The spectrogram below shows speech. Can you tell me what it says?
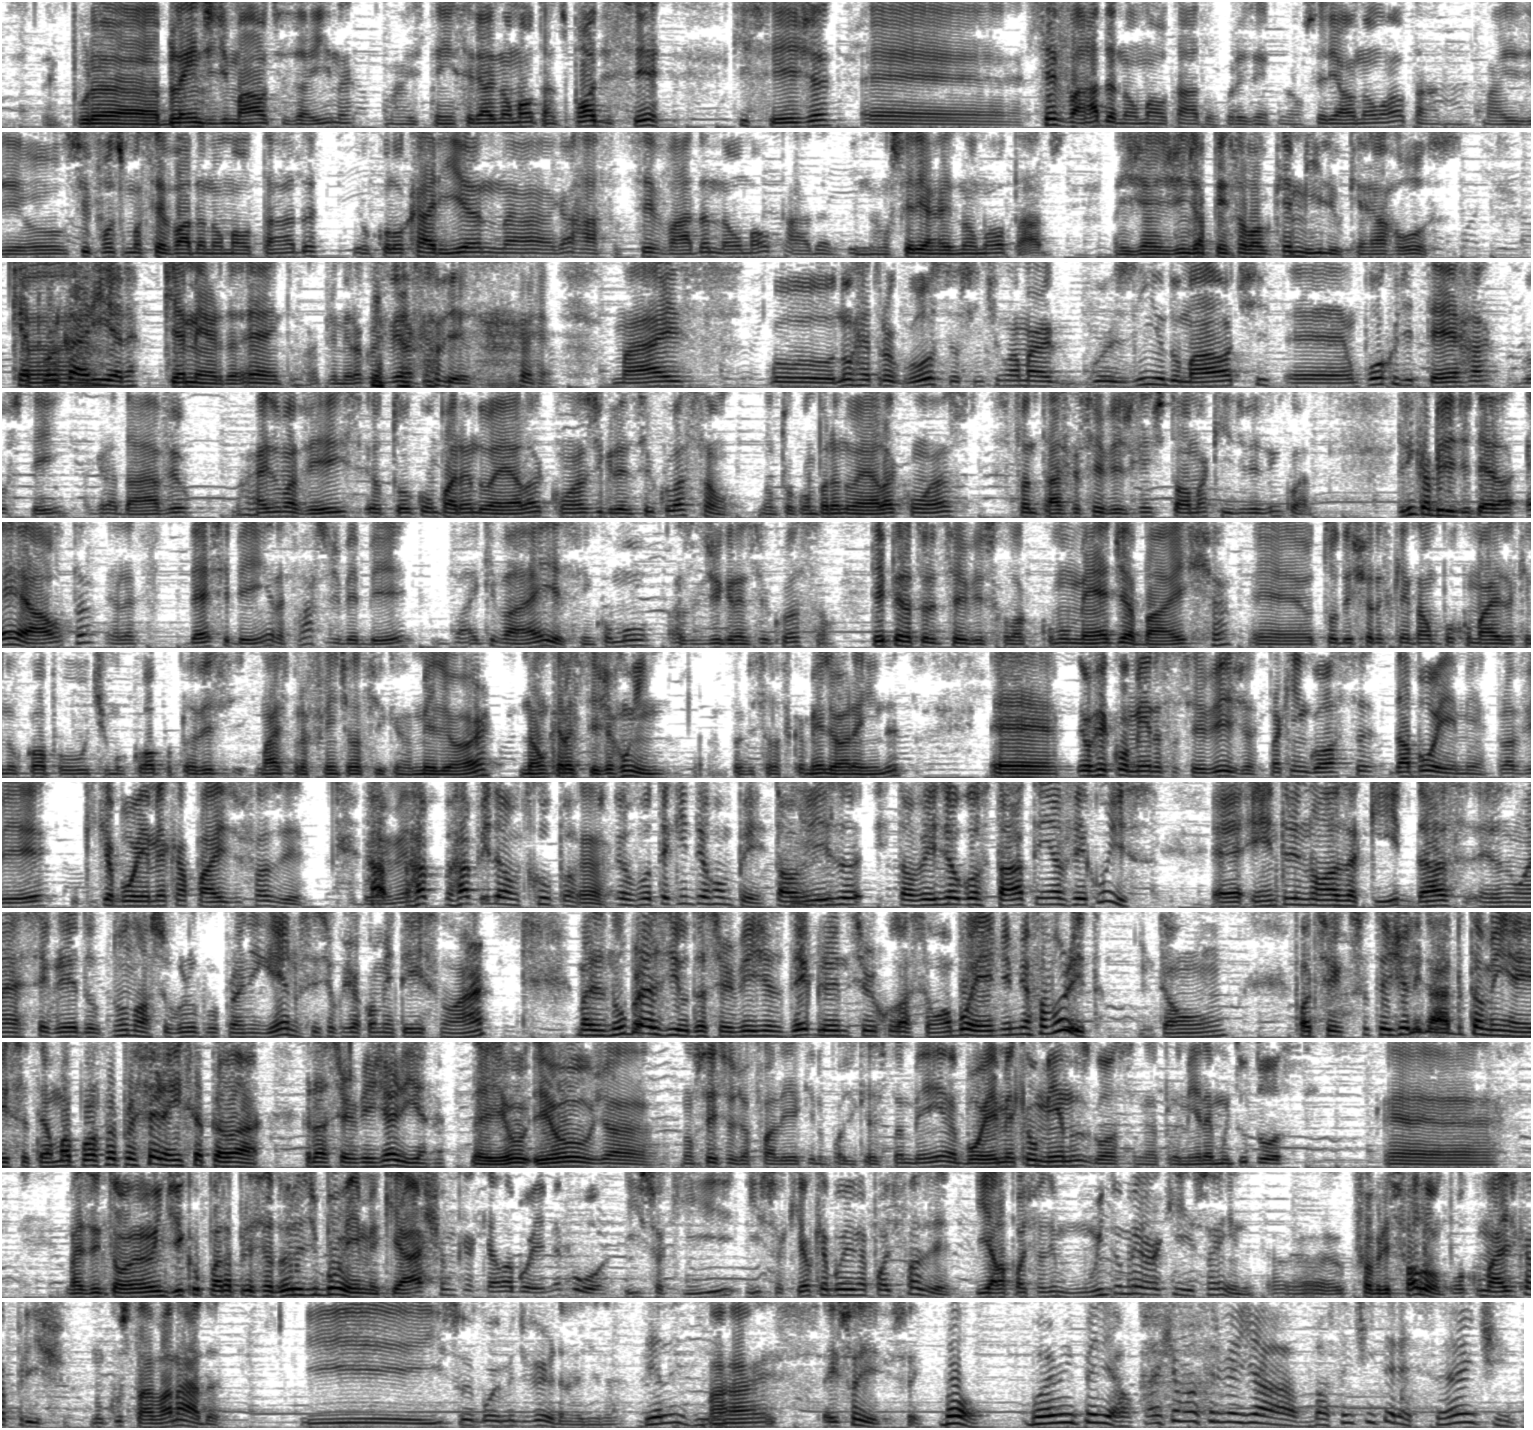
pura blend de maltes aí, né? Mas tem cereais não maltados. Pode ser que seja é, cevada não maltada, por exemplo, não cereal não maltado. Né? Mas eu, se fosse uma cevada não maltada, eu colocaria na garrafa cevada não maltada e não cereais não maltados. Aí a gente já pensa logo que é milho, que é arroz. Que é ah, porcaria, né? Que é merda. É, então, a primeira coisa que vem na cabeça. Mas o, no retrogosto eu senti um amargorzinho do malte, é, um pouco de terra, gostei, agradável. Mais uma vez, eu estou comparando ela com as de grande circulação. Não estou comparando ela com as fantásticas cervejas que a gente toma aqui de vez em quando. Drinkability dela é alta, ela desce bem, ela é fácil de beber, vai que vai, assim como as de grande circulação. Temperatura de serviço coloco como média baixa. É, eu estou deixando esquentar um pouco mais aqui no copo, o último copo, para ver se mais para frente ela fica melhor. Não que ela esteja ruim, para ver se ela fica melhor ainda. É, eu recomendo essa cerveja para quem gosta da boêmia, para ver o que, que a boêmia é capaz de fazer. Boêmia... Rap rapidão, desculpa. É. Eu vou ter que interromper. Talvez, talvez eu gostar tenha a ver com isso. É, entre nós aqui, das, não é segredo no nosso grupo para ninguém, não sei se eu já comentei isso no ar, mas no Brasil, das cervejas de grande circulação, a Boêmia é minha favorita. Então, pode ser que isso esteja ligado também a isso, até uma própria preferência pela, pela cervejaria, né? É, eu, eu já, não sei se eu já falei aqui no podcast também, a boêmia é que eu menos gosto, né? Pra mim ela é muito doce. É... Mas então eu indico para apreciadores de boêmia que acham que aquela boêmia é boa. Isso aqui, isso aqui é o que a boêmia pode fazer. E ela pode fazer muito melhor que isso ainda. É o que o Fabrício falou, um pouco mais de capricho. Não custava nada. E isso é boêmia de verdade, né? Belezinha. Mas é isso aí, isso aí. Bom, Boêmia Imperial. Eu achei uma cerveja bastante interessante.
